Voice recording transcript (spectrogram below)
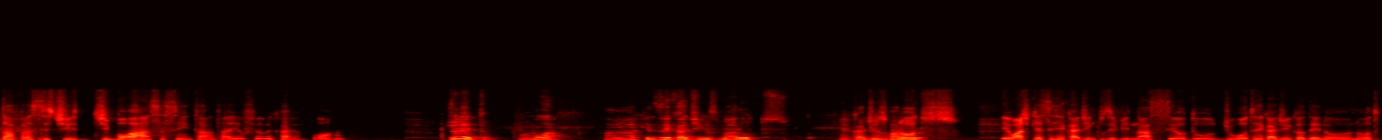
Dá pra assistir de boaça, assim, tá? Tá aí o filme, cara. Porra. Julito, vamos lá. Ah, aqueles recadinhos marotos. Recadinhos marotos? Eu acho que esse recadinho, inclusive, nasceu do, de outro recadinho que eu dei no, no, outro,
